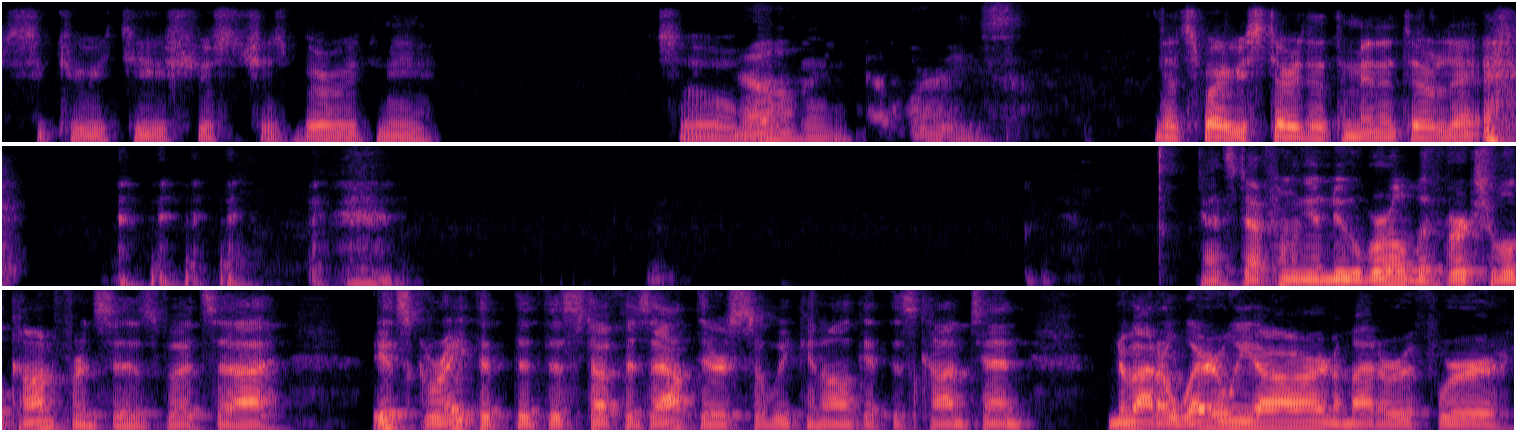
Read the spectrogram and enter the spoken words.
security issues. Just bear with me. So no, no worries. That's why we started a minute early. That's definitely a new world with virtual conferences, but uh, it's great that, that this stuff is out there so we can all get this content no matter where we are, no matter if we're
